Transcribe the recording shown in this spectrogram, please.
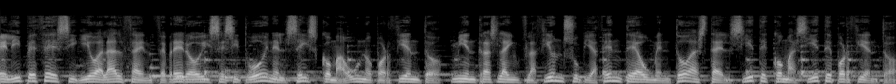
El IPC siguió al alza en febrero y se situó en el 6,1%, mientras la inflación subyacente aumentó hasta el 7,7%.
